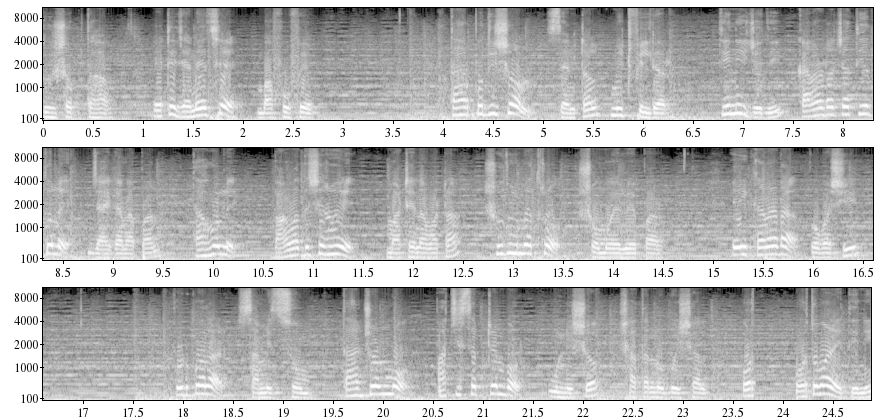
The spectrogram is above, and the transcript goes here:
দুই সপ্তাহ। এটি জানিয়েছে বাফুফে। তার পজিশন সেন্ট্রাল মিডফিল্ডার। তিনি যদি কানাডা জাতীয় দলে জায়গা না পান, তাহলে বাংলাদেশের হয়ে মাঠে নামাটা শুধুই মাত্র সময়ের ব্যাপার। এই কানাডা প্রবাসী ফুটবলার সামিদ সোম, তার জন্ম পাঁচই সেপ্টেম্বর উনিশশো সাতানব্বই সাল। বর্তমানে তিনি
